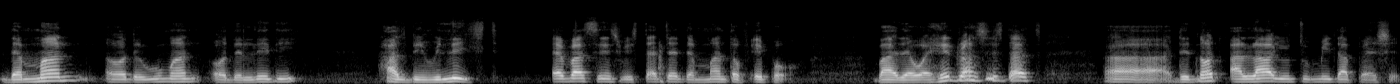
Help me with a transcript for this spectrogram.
The man or the woman or the lady has been released ever since we started the month of April. But there were hindrances that uh, did not allow you to meet that person,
